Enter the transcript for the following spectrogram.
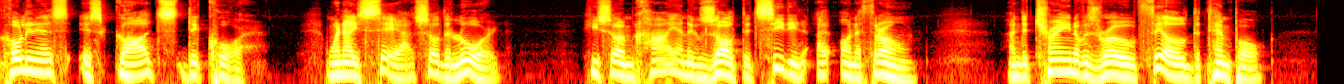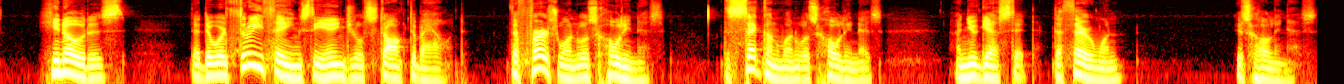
holiness is God's decor. When Isaiah saw the Lord, he saw him high and exalted, seated uh, on a throne, and the train of his robe filled the temple. He noticed that there were three things the angels talked about. The first one was holiness, the second one was holiness, and you guessed it, the third one is holiness.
